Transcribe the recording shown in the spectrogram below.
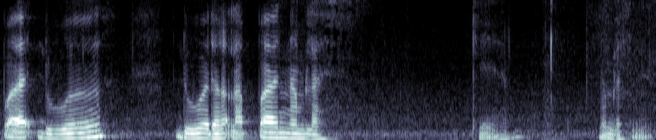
4, 2. 2 darab 8, 16. Okey. 16 minit.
